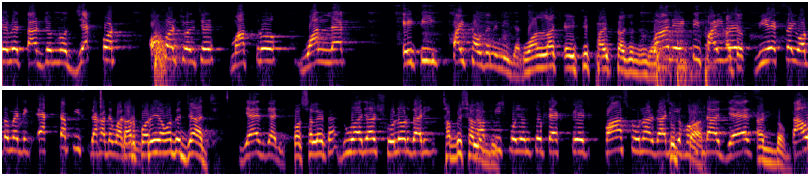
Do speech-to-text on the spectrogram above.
নেবে তার জন্য জ্যাকপট অফার চলছে মাত্র ওয়ান ল্যাক এইটি ফাইভ থাউজেন্ডে নিয়ে যান। One lakh eighty five thousand one eighty five. VXI automatic একটা পিস দেখাতে তারপরেই আমাদের জাজ জ্যাজ গাড়ি। কত সালে এটা? দু হাজার ষোলোর গাড়ি। ছাব্বিশ সাল ছাব্বিশ পর্যন্ত ট্যাক্স পেড ফার্স্ট ওনার গাড়ি. হন্ডা জ্যাজ একদম। তাও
